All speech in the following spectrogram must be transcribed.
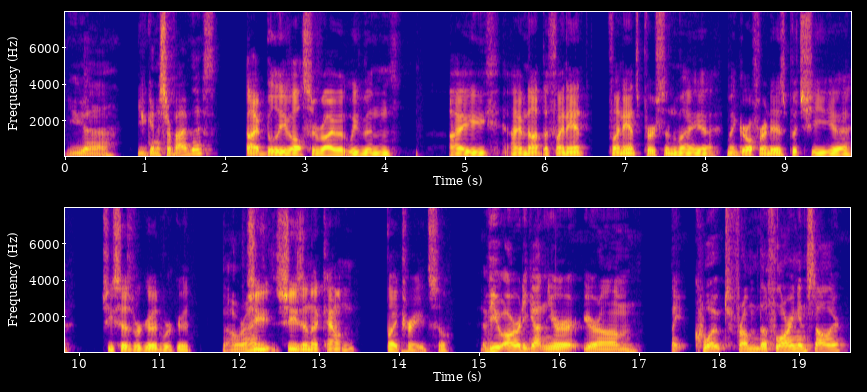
You uh, you gonna survive this? I believe I'll survive it. We've been. I I am not the finance finance person. My uh, my girlfriend is, but she uh, she says we're good. We're good. All right. She she's an accountant by trade, so Have you already gotten your your um like quote from the flooring installer?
